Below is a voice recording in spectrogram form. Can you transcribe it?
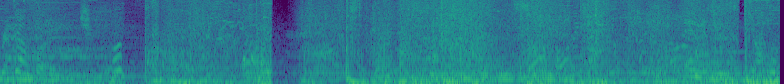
rampage. An ally has been slain. Enemy double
